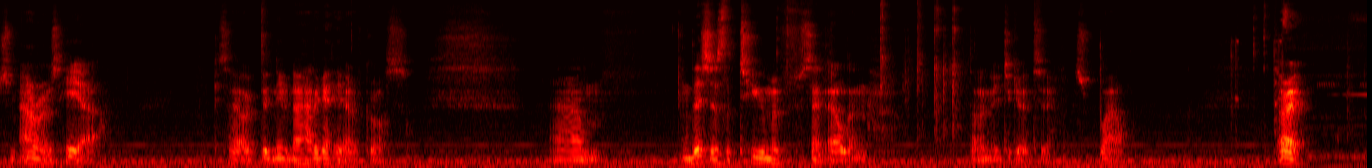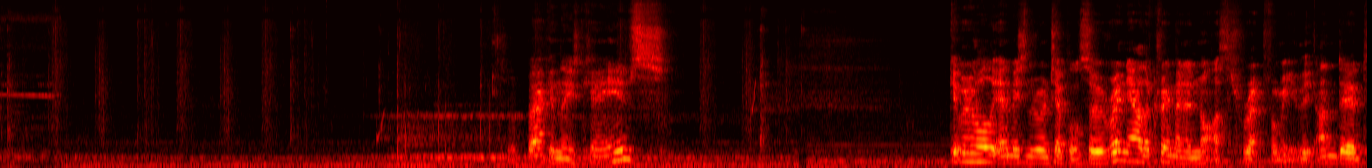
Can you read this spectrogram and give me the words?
some arrows here. Because I didn't even know how to get here, of course. Um, this is the tomb of St. Eldon that I need to go to as well. Alright. So back in these caves. Get rid of all the enemies in the ruined temple. So right now the craymen are not a threat for me. The undead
